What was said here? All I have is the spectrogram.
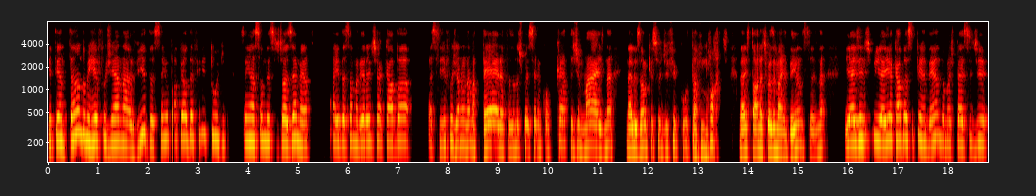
E tentando me refugiar na vida sem o papel da finitude, sem a ação desse esvaziamento. Aí, dessa maneira, a gente acaba eh, se refugiando na matéria, fazendo as coisas serem concretas demais, né? na ilusão que isso dificulta a morte, né? torna as coisas mais densas. Né? E, a gente, e aí acaba se perdendo uma espécie de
